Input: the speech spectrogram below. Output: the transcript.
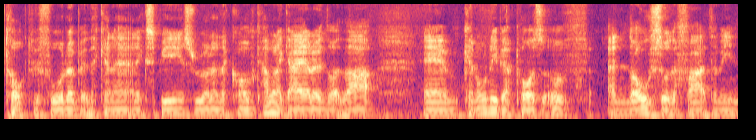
talked before about the kind of inexperience running a club. Having a guy around like that um, can only be a positive, and also the fact I mean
